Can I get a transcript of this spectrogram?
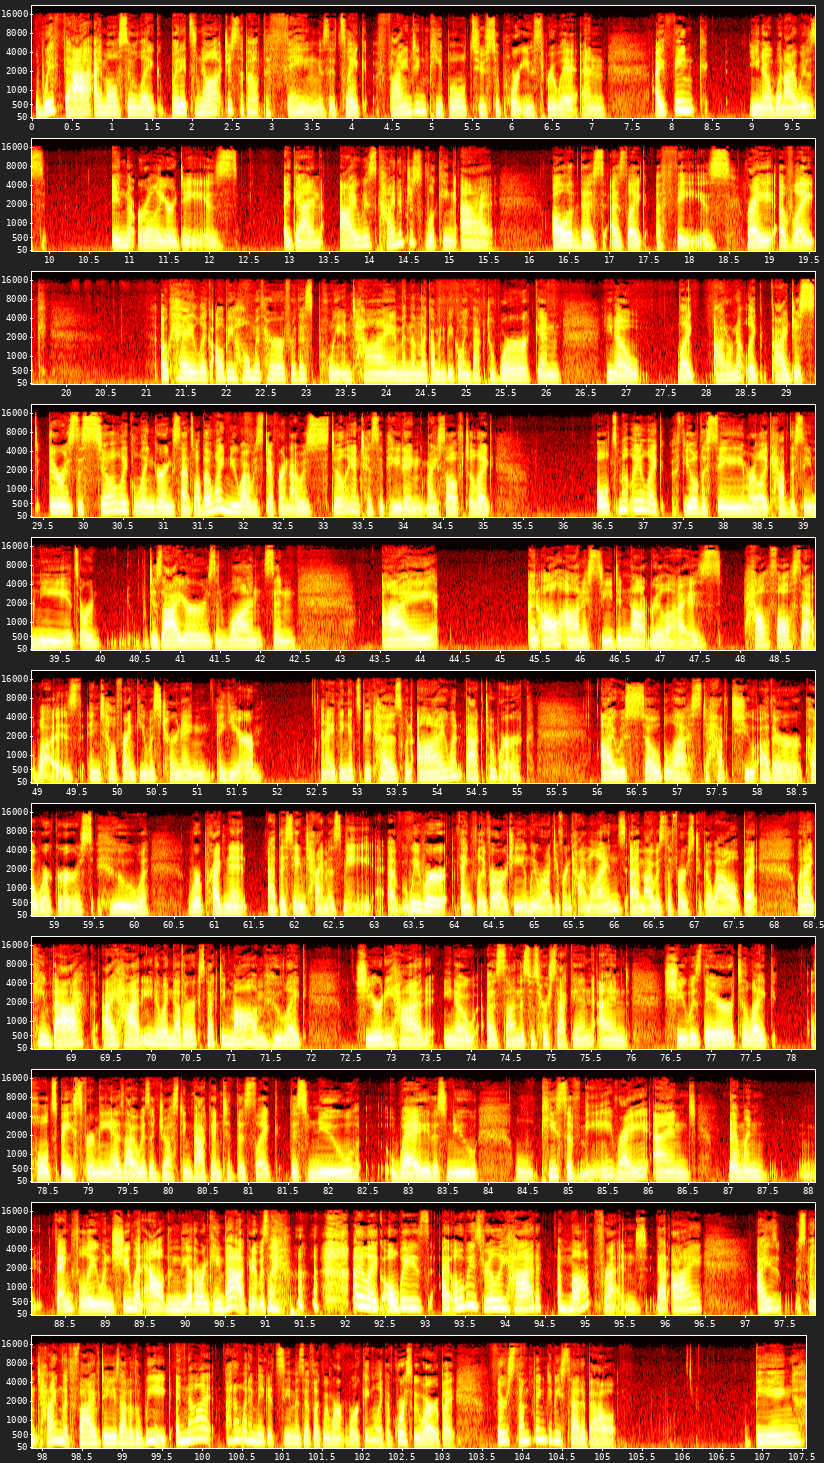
with that, I'm also like, but it's not just about the things. It's like finding people to support you through it. And I think, you know, when I was in the earlier days, again, I was kind of just looking at all of this as like a phase, right? Of like, okay, like I'll be home with her for this point in time, and then like I'm gonna be going back to work, and, you know, like I don't know, like I just, there was this still like lingering sense. Although I knew I was different, I was still anticipating myself to like ultimately like feel the same or like have the same needs or desires and wants. And I, in all honesty, did not realize how false that was until Frankie was turning a year. And I think it's because when I went back to work, I was so blessed to have two other coworkers who were pregnant at the same time as me. Uh, we were, thankfully for our team, we were on different timelines. Um, I was the first to go out. But when I came back, I had, you know, another expecting mom who, like, she already had, you know, a son. This was her second. And she was there to, like, hold space for me as I was adjusting back into this, like, this new way, this new piece of me, right? And then when thankfully when she went out then the other one came back. And it was like I like always I always really had a mom friend that I I spent time with 5 days out of the week. And not I don't want to make it seem as if like we weren't working. Like of course we were. But there's something to be said about being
